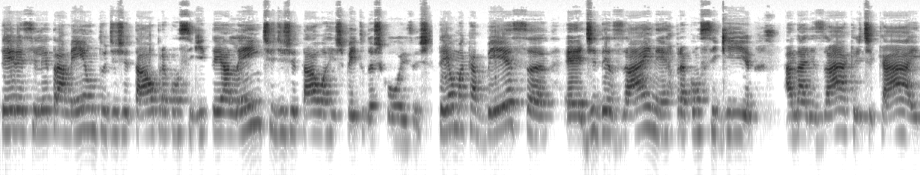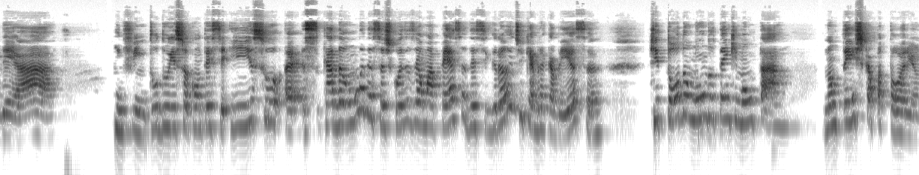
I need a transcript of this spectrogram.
ter esse letramento digital para conseguir ter a lente digital a respeito das coisas, ter uma cabeça é, de designer para conseguir analisar, criticar, idear, enfim, tudo isso acontecer. E isso, é, cada uma dessas coisas é uma peça desse grande quebra-cabeça que todo mundo tem que montar não tem escapatória.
